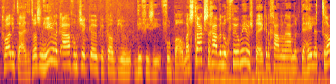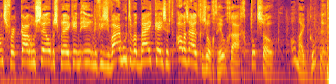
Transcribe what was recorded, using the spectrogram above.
Kwaliteit. Het was een heerlijk avondje keukenkampioen divisie voetbal. Maar straks gaan we nog veel meer bespreken. Dan gaan we namelijk de hele transfercarousel bespreken in de eredivisie. Waar moet er wat bij? Kees heeft alles uitgezocht. Heel graag. Tot zo. Oh my goodness.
